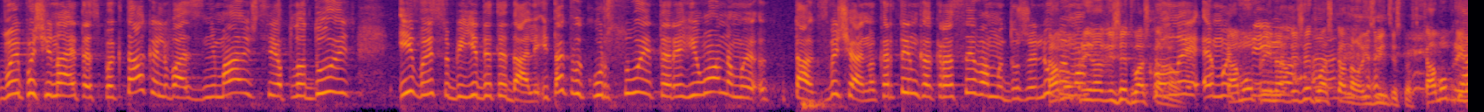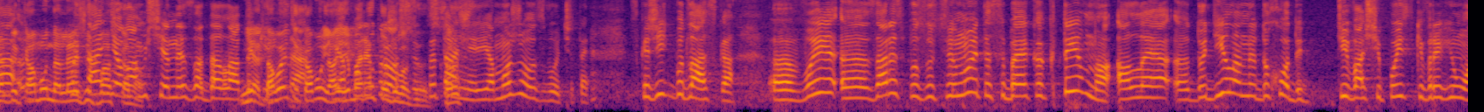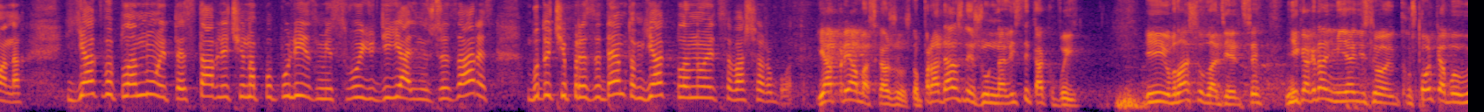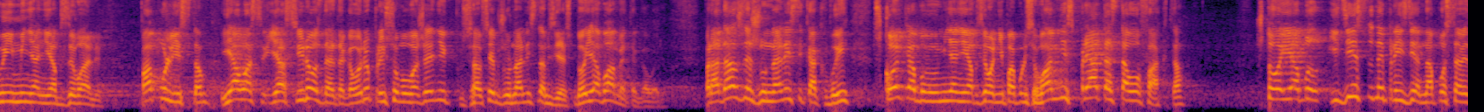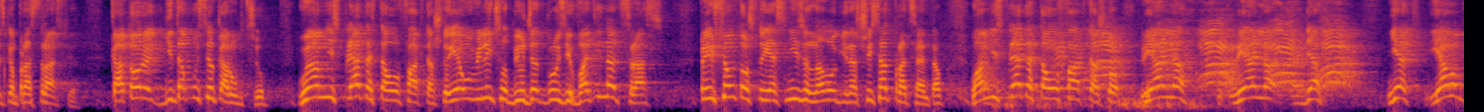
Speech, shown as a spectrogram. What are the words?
ви починаєте спектакль, вас знімають, всі аплодують, і ви собі їдете далі. І так ви курсуєте регіонами. Е, Так, звичайно, картинка красива, ми дуже любимо. Кому принадлежит ваш канал? Коли емоційно, Кому принадлежит ваш е, канал? Извините, спросите. Кому принадлежит, Я кому належит ваш питання вам ще не задала до Ні, кінця. давайте кому, я- я можу теж вас питання я можу озвучити. Скажіть, будь ласка, е, ви е, зараз позиціонуєте себе як активно, але е, до діла не доходить. Ті ваші поїздки в регіонах. Як ви плануєте, ставлячи на популізм і свою діяльність вже зараз, будучи президентом, як планується ваша робота? Я прямо скажу, что продажные журналисты, как вы, и ваши владельцы, никогда меня не... с- Сколько бы вы меня не обзывали, популистом, я, вас, я серьезно это говорю, при всем уважении к со всем журналистам здесь, но я вам это говорю. Продажные журналисты, как вы, сколько бы вы меня не обзывали, не популистом, вам не спрятать с того факта, что я был единственный президент на постсоветском пространстве, который не допустил коррупцию. Вы вам не спрятать того факта, что я увеличил бюджет Грузии в 11 раз. При всем том, что я снизил налоги на 60%. Вам не спрятать того факта, что реально, реально... я- нет, я вам...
